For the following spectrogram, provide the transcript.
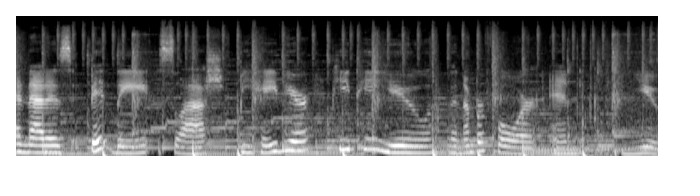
And that is bit.ly slash behavior PPU, the number four, and U,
